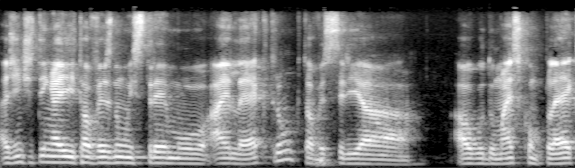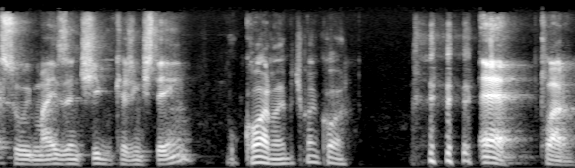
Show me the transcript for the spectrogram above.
a gente tem aí talvez num extremo a Electron, que talvez seria algo do mais complexo e mais antigo que a gente tem. O Core, né? Bitcoin Core. é, claro.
